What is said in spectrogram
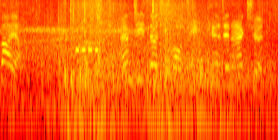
Fire! MG-34 team killed in action.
